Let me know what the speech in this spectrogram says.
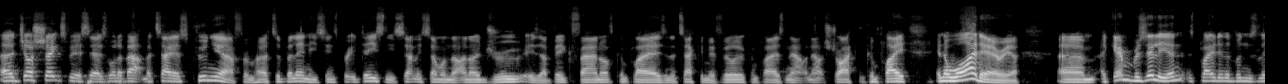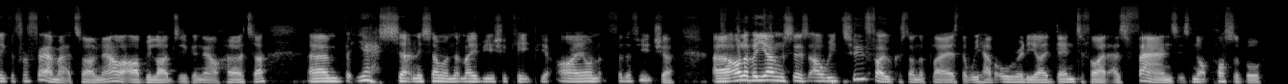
uh, Josh Shakespeare says, What about Matheus Cunha from Hertha Berlin? He seems pretty decent. He's certainly someone that I know Drew is a big fan of, can play as an attacking midfielder, can play as an out and out striker, can play in a wide area. Um, again, Brazilian has played in the Bundesliga for a fair amount of time now at RB Leipzig and now Hertha. Um, but yes, certainly someone that maybe you should keep your eye on for the future. Uh, Oliver Young says, Are we too focused on the players that we have already identified as fans? It's not possible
